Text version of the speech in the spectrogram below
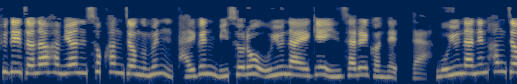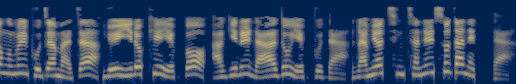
휴대전화 화면 속 황정음은 밝은 미소로 오윤아에게 인사를 건넸다. 오윤아는 황정음을 보자마자 왜 이렇게 예뻐 아기를 낳아도 예쁘다 라며 칭찬을 쏟아냈다.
